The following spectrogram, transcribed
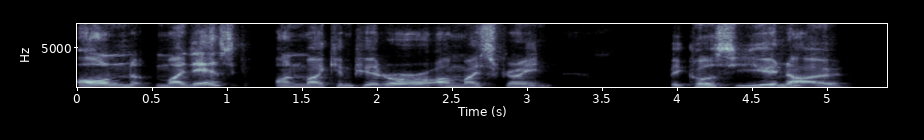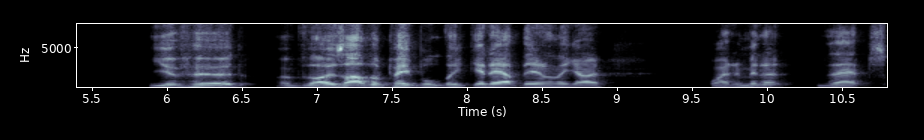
on my desk, on my computer, or on my screen because you know, you've heard of those other people that get out there and they go, wait a minute, that's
